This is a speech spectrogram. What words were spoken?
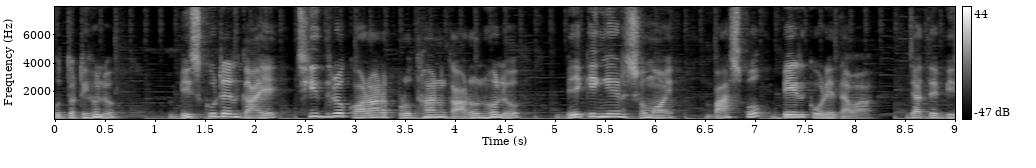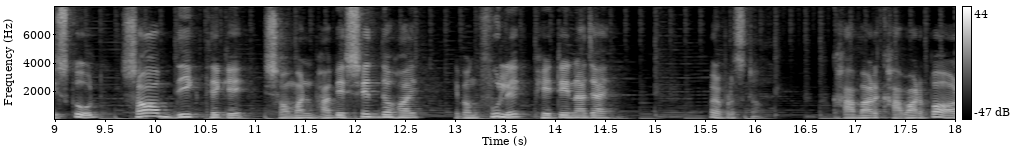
উত্তরটি হলো, বিস্কুটের গায়ে ছিদ্র করার প্রধান কারণ হল বেকিংয়ের সময় বাষ্প বের করে দেওয়া, যাতে বিস্কুট সব দিক থেকে সমানভাবে সেদ্ধ হয় এবং ফুলে ফেটে না যায়। প্রশ্ন খাবার খাওয়ার পর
